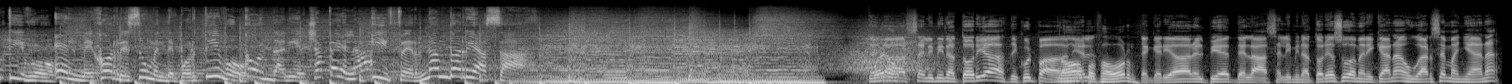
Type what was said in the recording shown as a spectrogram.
Deportivo, el mejor resumen deportivo con Daniel Chapela y Fernando Arriaza. De las eliminatorias, disculpa, No, Daniel, por favor. Te quería dar el pie de las eliminatorias sudamericanas a jugarse mañana.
